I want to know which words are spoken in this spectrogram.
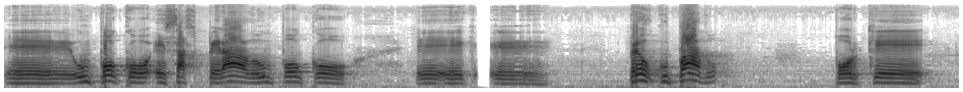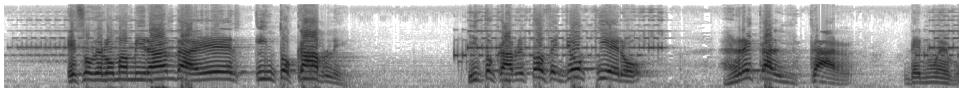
eh, un poco exasperados, un poco eh, eh, preocupados, porque eso de Loma Miranda es intocable. Intocable. Entonces yo quiero recalcar de nuevo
